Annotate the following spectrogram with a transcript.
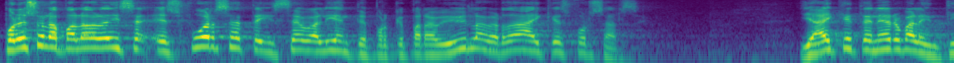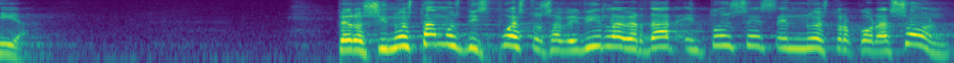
por eso la palabra dice, esfuérzate y sé valiente, porque para vivir la verdad hay que esforzarse. Y hay que tener valentía. Pero si no estamos dispuestos a vivir la verdad, entonces en nuestro corazón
